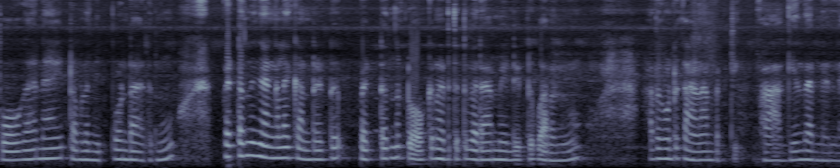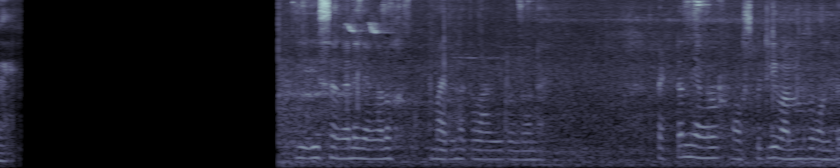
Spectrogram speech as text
പോകാനായിട്ട് അവിടെ നിൽപ്പുണ്ടായിരുന്നു പെട്ടെന്ന് ഞങ്ങളെ കണ്ടിട്ട് പെട്ടെന്ന് ടോക്കൺ എടുത്തിട്ട് വരാൻ വേണ്ടിയിട്ട് പറഞ്ഞു. അതുകൊണ്ട് കാണാൻ പറ്റി. ഭാഗ്യം തന്നെയല്ലേ? കേസ് അങ്ങനെ ഞങ്ങൾ മരുന്നൊക്കെ വാങ്ങിയിട്ടുണ്ടോണ്ട് പെട്ടെന്ന് ഞങ്ങൾ ഹോസ്പിറ്റലിൽ വന്നതുകൊണ്ട്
